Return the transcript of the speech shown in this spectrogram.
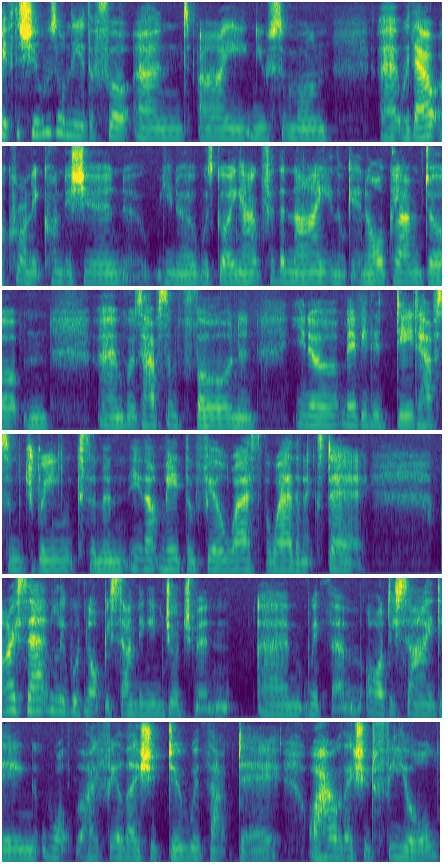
if the shoe was on the other foot and I knew someone uh, without a chronic condition, you know, was going out for the night and they were getting all glammed up and um, going to have some fun and, you know, maybe they did have some drinks and then you know, that made them feel worse for wear the next day. I certainly would not be standing in judgment um, with them or deciding what I feel they should do with that day or how they should feel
